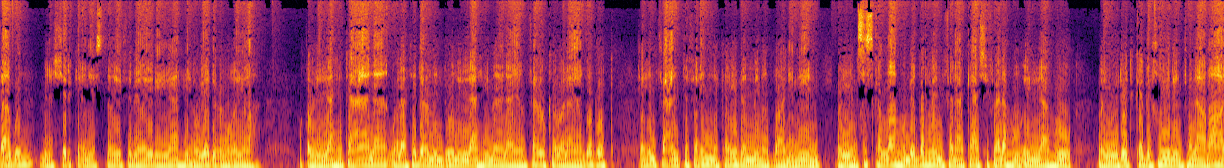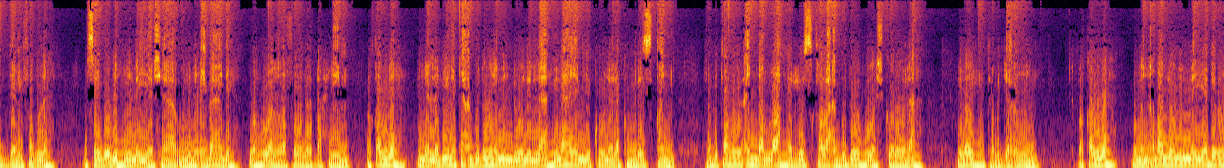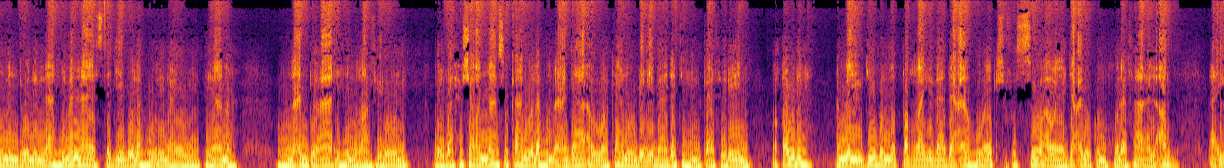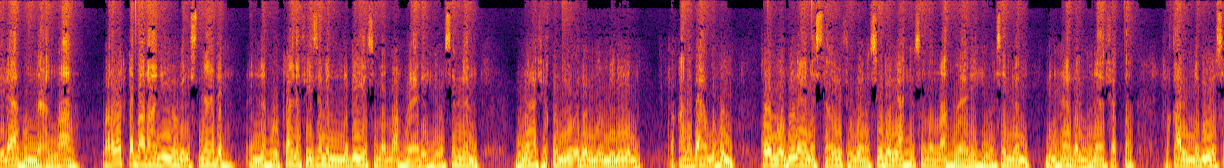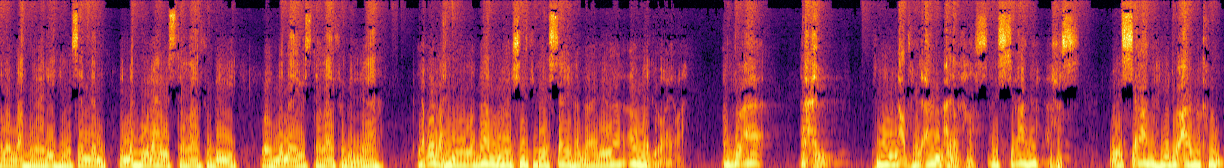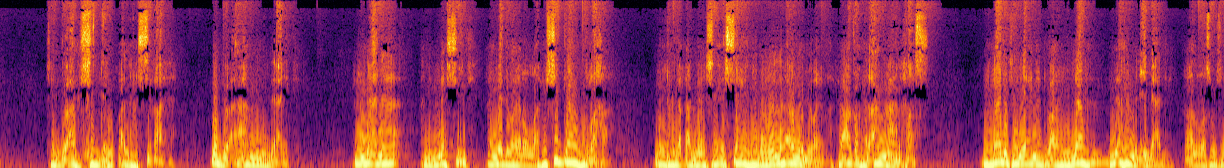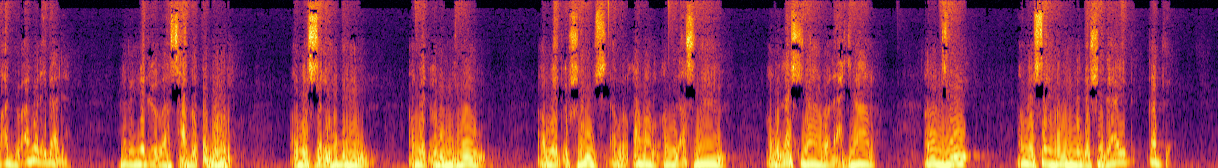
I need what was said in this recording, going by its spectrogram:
باب من الشرك أن يستغيث بغير الله أو يدعو غيره. وقول الله تعالى ولا تدع من دون الله ما لا ينفعك ولا يضرك. فإن فعلت فإنك إذا من الظالمين. وإن يمسسك الله بضر فلا كاشف له إلا هو. وإن يردك بخير فلا راد لفضله. يصيب به من يشاء من عباده وهو الغفور الرحيم. وقوله إن الذين تعبدون من دون الله لا يملكون لكم رزقا. فابتغوا عند الله الرزق واعبدوه واشكروا له. إليه ترجعون. وقوله ومن أضل ممن يدعو من دون الله من لا يستجيب له إلى يوم القيامة وهم عن دعائهم غافلون. وإذا حشر الناس كانوا لهم أعداء وكانوا بعبادتهم كافرين. وقوله أمن يجيب المضطر إذا دعاه ويكشف السوء ويجعلكم خلفاء الأرض أإله مع الله. وروى الطبراني بإسناده أنه كان في زمن النبي صلى الله عليه وسلم منافق يؤذي المؤمنين فقال بعضهم قوموا بنا نستغيث برسول الله صلى الله عليه وسلم من هذا المنافق. فقال النبي صلى الله عليه وسلم إنه لا يستغاث بي وإنما يستغاث بالله. يقول رحمه الله باب من الشرك أن يستغيث بغير الله أو يدعو غيره. الدعاء أعم فهو من عطف العام على الخاص. الاستغاثة أخص والاستغاثة هي دعاء المكروب. كان دعاء في الشدة يقال لها استغاثة والدعاء أعم من ذلك. فالمعنى أن من الشرك أن يدعو غير الله في الشدة وفي الرخاء. ولهذا قال من يستغيث بغير الله أو يدعو غيره فعطف العام على الخاص. وذلك لأن دعاء الله من أهم العبادة. قال الرسول صلى الله عليه وسلم الدعاء والعبادة فلن يدعو أصحاب القبور؟ أو يستغيث بهم؟ أو يدعو النجوم؟ أو يدعو الشمس؟ أو القمر؟ أو الأصنام؟ أو الأشجار والأحجار؟ أو الجن؟ أو يستغيث بهم عند الشدائد؟ قد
